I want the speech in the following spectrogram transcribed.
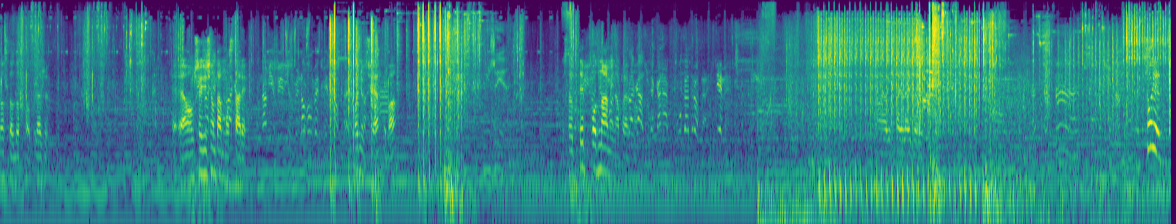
Dostał, dostał, leży. Ja mam 60 ammo, stary. Podniósł się chyba. Nie żyje. Dostał typ pod nami na pewno. No ja dostaję laser. Co jest?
